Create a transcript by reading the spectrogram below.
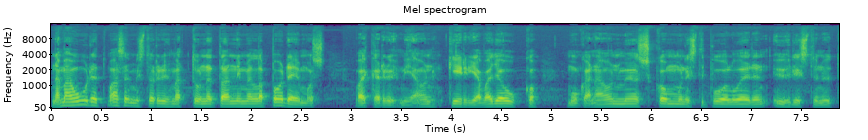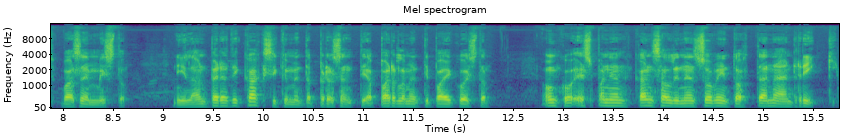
Nämä uudet vasemmistoryhmät tunnetaan nimellä Podemos, vaikka ryhmiä on kirjava joukko, Mukana on myös kommunistipuolueiden yhdistynyt vasemmisto. Niillä on peräti 20 prosenttia parlamenttipaikoista. Onko Espanjan kansallinen sovinto tänään rikki?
